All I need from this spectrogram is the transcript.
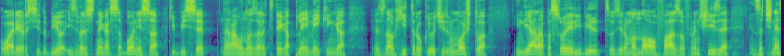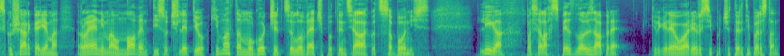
Warriorsi dobijo izvrstnega Sabonisa, ki bi se ravno zaradi tega playmakinga znal hitro vključiti v moštvo. Indiana pa svoj rebuild oziroma novo fazo franšize začne s košarkarjema, rojenima v novem tisočletju, ki ima tam mogoče celo več potencijala kot Sabonis. Liga pa se lahko spet dol zapre, ker grejo Warriorsi po četrti prstan.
